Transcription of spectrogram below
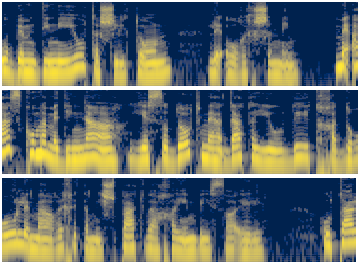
ובמדיניות השלטון לאורך שנים. מאז קום המדינה, יסודות מהדת היהודית חדרו למערכת המשפט והחיים בישראל. הוטל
